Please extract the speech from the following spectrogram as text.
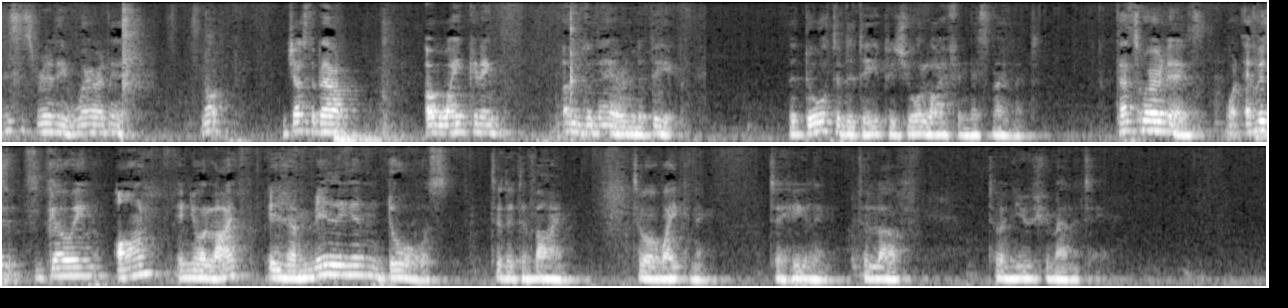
This is really where it is. It's not just about awakening over there in the deep. The door to the deep is your life in this moment. That's where it is. Whatever's going on in your life is a million doors to the divine, to awakening, to healing, to love, to a new humanity.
